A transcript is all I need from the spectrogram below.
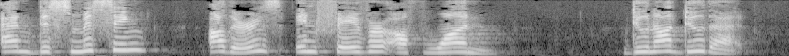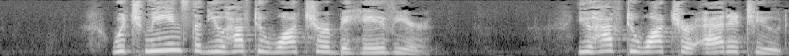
and dismissing others in favor of one. Do not do that. Which means that you have to watch your behavior. You have to watch your attitude.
